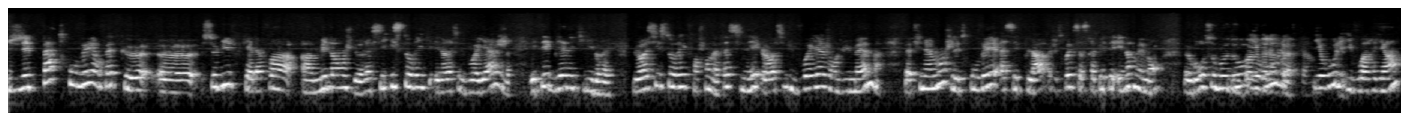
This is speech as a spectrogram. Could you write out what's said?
j'ai pas trouvé en fait que euh, ce livre, qui est à la fois un mélange de récits historiques et de récits de voyage, était bien équilibré. Le récit historique, franchement, m'a fasciné. Le récit du voyage en lui-même, bah, finalement, je l'ai trouvé assez plat. J'ai trouvé que ça se répétait énormément. Euh, grosso modo, il roule, vodka. ils roulent, ils voient rien.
